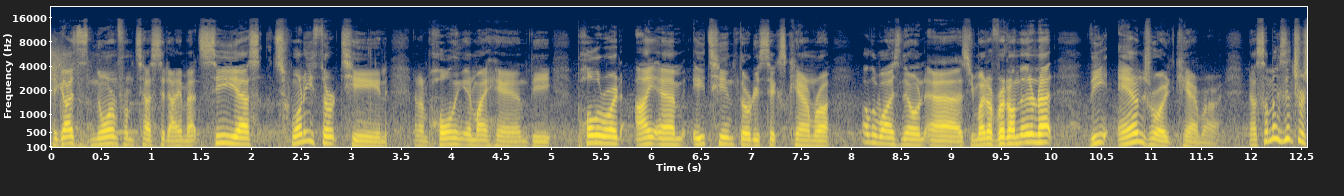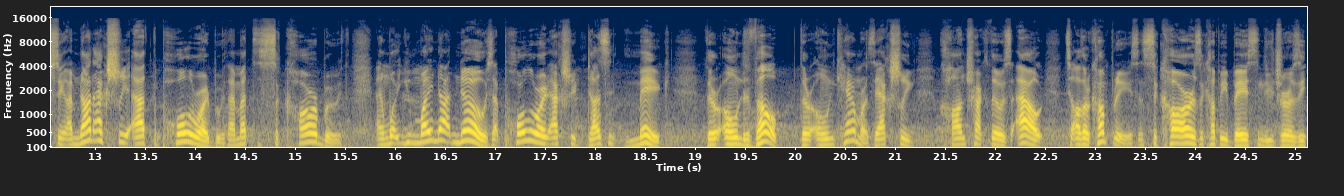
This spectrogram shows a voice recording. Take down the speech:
Hey guys, it's Norm from Tested. I am at CES 2013 and I'm holding in my hand the Polaroid IM 1836 camera, otherwise known as, you might have read on the internet, the Android camera. Now something's interesting, I'm not actually at the Polaroid booth, I'm at the Sakar booth. And what you might not know is that Polaroid actually doesn't make their own, develop their own cameras. They actually contract those out to other companies. And Sakar is a company based in New Jersey.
